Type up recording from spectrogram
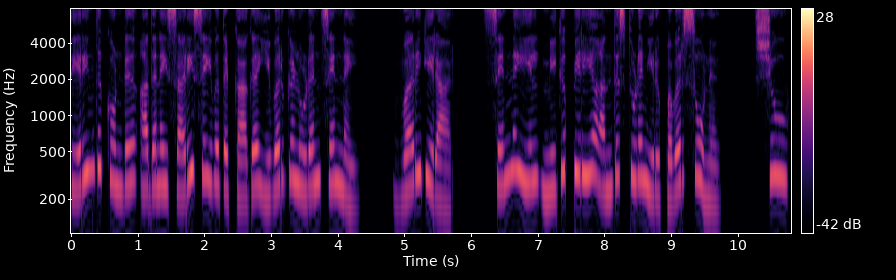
தெரிந்து கொண்டு அதனை சரி செய்வதற்காக இவர்களுடன் சென்னை வருகிறார். சென்னையில் மிகப்பெரிய அந்தஸ்துடன் இருப்பவர் சோனு. ஷூட்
